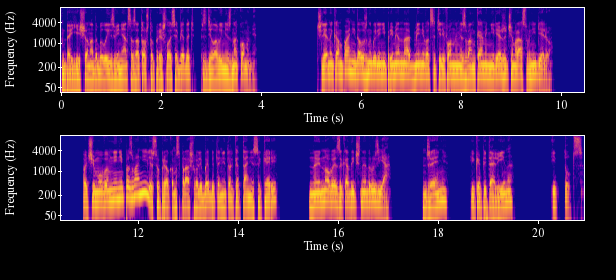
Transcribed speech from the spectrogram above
да еще надо было извиняться за то, что пришлось обедать с деловыми знакомыми. Члены компании должны были непременно обмениваться телефонными звонками не реже, чем раз в неделю. «Почему вы мне не позвонили?» — с упреком спрашивали Бэббита не только Танис и Кэрри, но и новые закадычные друзья — Дженни и Капитолина и Туц.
